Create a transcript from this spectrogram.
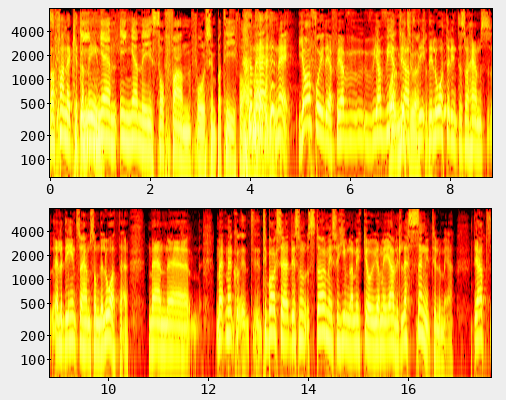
Vad fan är ketamin? Ingen, ingen i soffan får sympati för honom. nej, nej. Jag får ju det för jag, jag vet ju att det, det låter inte så hemskt, eller det är inte så hemskt som det låter. Men, eh, men, men t- tillbaks till det, det som stör mig så himla mycket och gör mig jävligt ledsen till och med. Det är att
